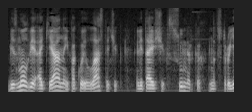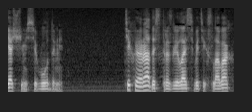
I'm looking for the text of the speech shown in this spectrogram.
безмолвие океана и покой ласточек, летающих в сумерках над струящимися водами. Тихая радость разлилась в этих словах,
